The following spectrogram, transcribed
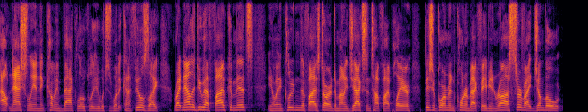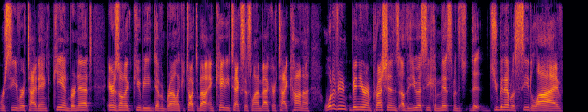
out nationally and then coming back locally, which is what it kind of feels like right now. They do have five commits, you know, including the five star Domani Jackson, top five player, Bishop Gorman, cornerback Fabian Ross, Servite jumbo receiver, tight end Kean Burnett, Arizona QB Devin Brown, like you talked about, and Katy, Texas linebacker Ty Kana. What have you, been your impressions of the USC commitments that you've been able to see live,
